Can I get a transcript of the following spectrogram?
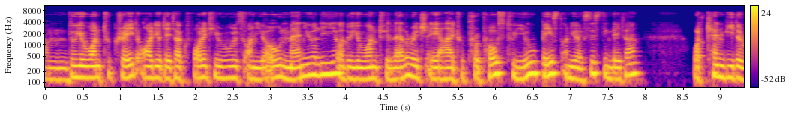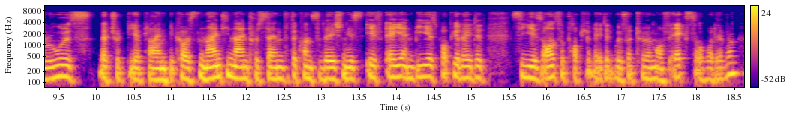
um, do you want to create all your data quality rules on your own manually, or do you want to leverage AI to propose to you based on your existing data? What can be the rules that should be applied because 99% the constellation is if A and B is populated, C is also populated with a term of X or whatever.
